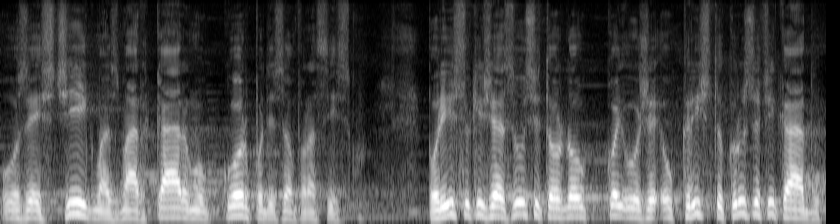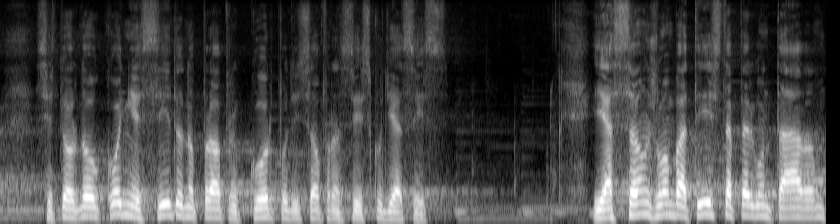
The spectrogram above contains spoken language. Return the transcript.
Os estigmas marcaram o corpo de São Francisco. Por isso que Jesus se tornou o Cristo crucificado, se tornou conhecido no próprio corpo de São Francisco de Assis. E a São João Batista perguntavam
